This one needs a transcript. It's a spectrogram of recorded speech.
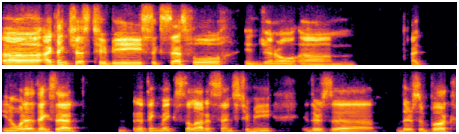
Uh, I think just to be successful in general, um, I, you know, one of the things that I think makes a lot of sense to me. There's a there's a book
